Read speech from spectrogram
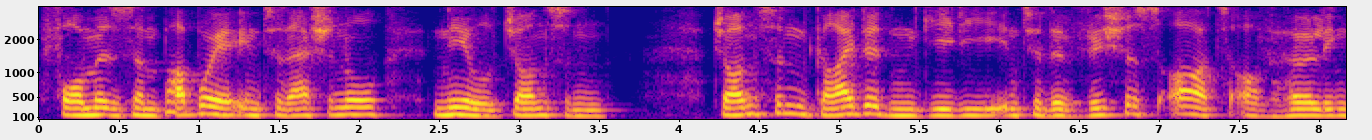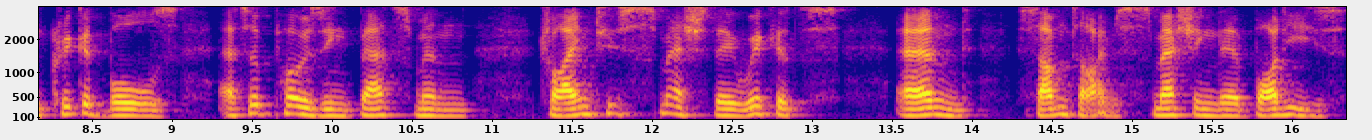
former Zimbabwe international Neil Johnson. Johnson guided Ngidi into the vicious art of hurling cricket balls at opposing batsmen, trying to smash their wickets and sometimes smashing their bodies.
